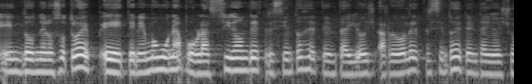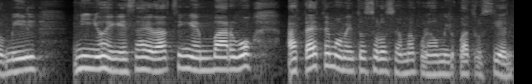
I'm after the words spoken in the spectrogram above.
En donde nosotros eh, tenemos una población de 378, alrededor de 378 mil niños en esa edad. Sin embargo, hasta este momento solo se han vacunado 1.400.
